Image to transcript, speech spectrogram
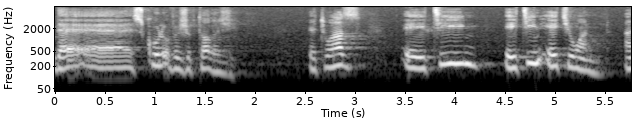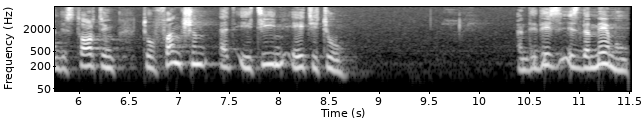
the uh, School of Egyptology. It was 18, 1881 and starting to function at 1882. And this is the memo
